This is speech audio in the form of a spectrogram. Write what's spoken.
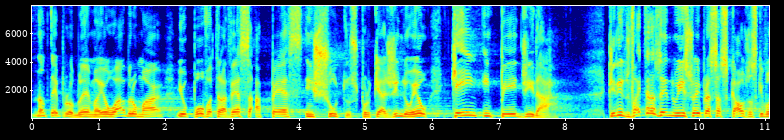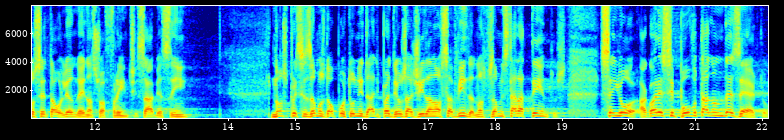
Não tem problema, eu abro o mar e o povo atravessa a pés enxutos, porque agindo eu, quem impedirá? Querido, vai trazendo isso aí para essas causas que você está olhando aí na sua frente, sabe assim? Nós precisamos dar oportunidade para Deus agir na nossa vida, nós precisamos estar atentos. Senhor, agora esse povo está no deserto,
